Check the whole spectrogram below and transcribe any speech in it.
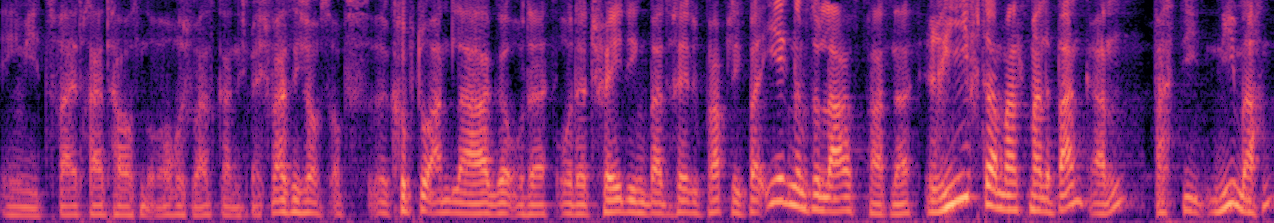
irgendwie 2.000, 3.000 Euro, ich weiß gar nicht mehr. Ich weiß nicht, ob es äh, Kryptoanlage oder, oder Trading bei Trade Republic, bei irgendeinem Solaris-Partner, rief damals meine Bank an was die nie machen,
